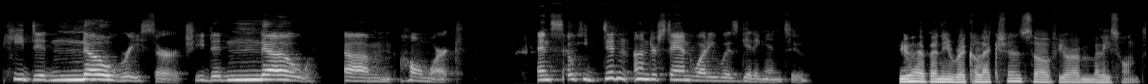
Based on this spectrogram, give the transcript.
He did no research, he did no um, homework. And so he didn't understand what he was getting into. Do you have any recollections of your Melisande?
